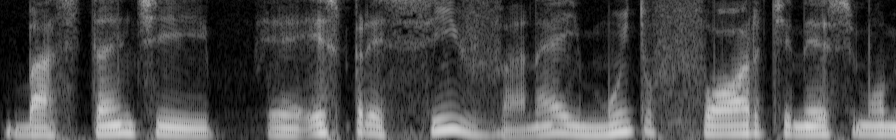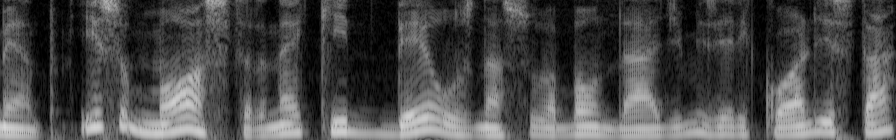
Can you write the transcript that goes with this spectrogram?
bastante expressiva né, e muito forte nesse momento. Isso mostra né, que Deus, na sua bondade e misericórdia, está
